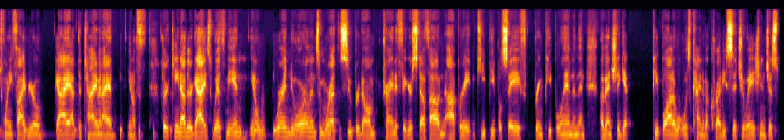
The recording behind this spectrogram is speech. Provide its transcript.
25 year old guy at the time and I had, you know, 13 other guys with me and, you know, we're in New Orleans and we're at the Superdome trying to figure stuff out and operate and keep people safe, bring people in and then eventually get people out of what was kind of a cruddy situation. Just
